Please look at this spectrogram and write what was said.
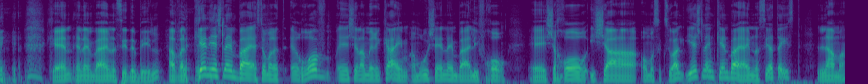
כן, אין להם בעיה עם נשיא דביל, אבל כן יש להם בעיה, זאת אומרת, רוב של האמריקאים אמרו שאין להם בעיה לבחור שחור, אישה, הומוסקסואל, יש להם כן בעיה עם נשיא אתאיסט. למה?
